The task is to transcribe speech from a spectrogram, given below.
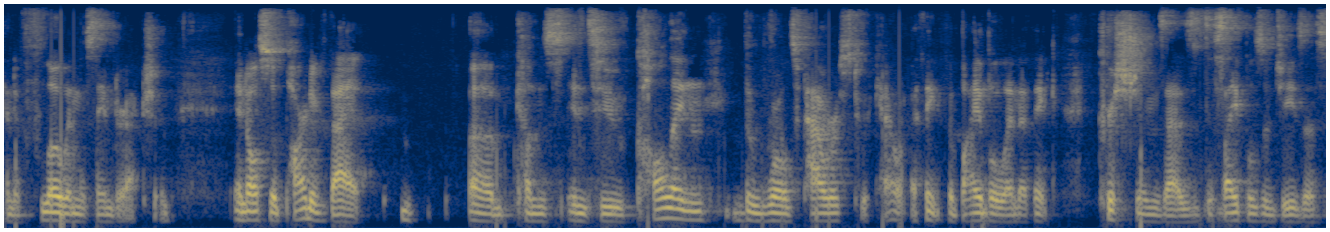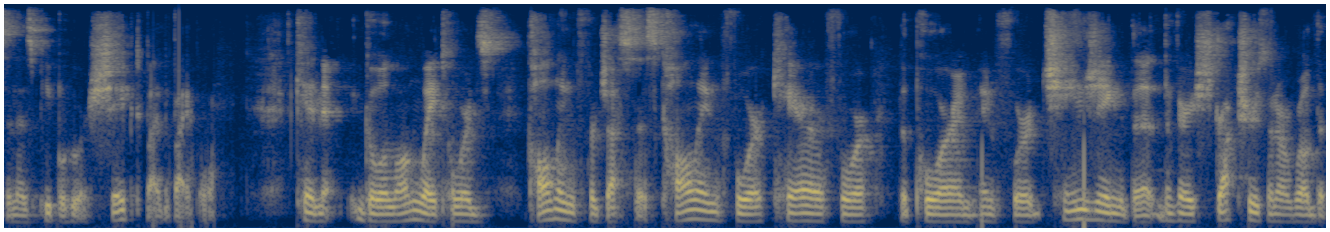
kind of flow in the same direction. And also, part of that um, comes into calling the world's powers to account. I think the Bible and I think Christians, as disciples of Jesus and as people who are shaped by the Bible, can go a long way towards calling for justice, calling for care for the poor, and, and for changing the, the very structures in our world, the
